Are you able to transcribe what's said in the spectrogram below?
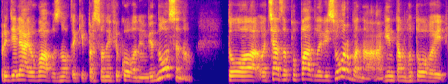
приділяє увагу знов таки персоніфікованим відносинам. То оця запопадливість Орбана, він там готовий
